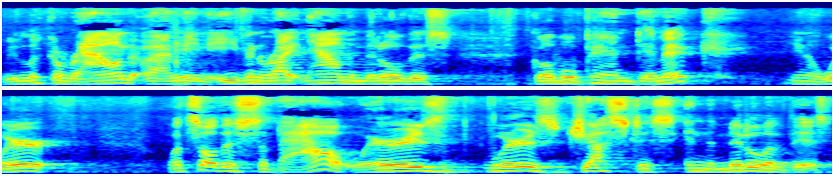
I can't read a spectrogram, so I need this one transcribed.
We look around, I mean, even right now in the middle of this global pandemic, you know, where, what's all this about? Where is, where is justice in the middle of this?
